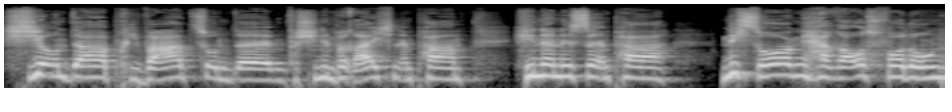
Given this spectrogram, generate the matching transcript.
hier und da privat und äh, in verschiedenen Bereichen ein paar Hindernisse, ein paar nicht Sorgen, Herausforderungen,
